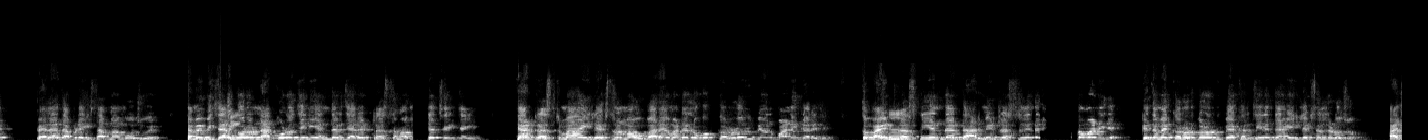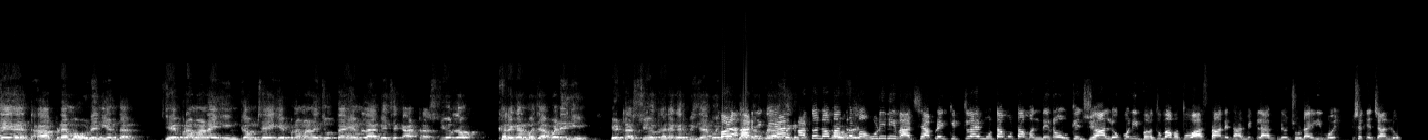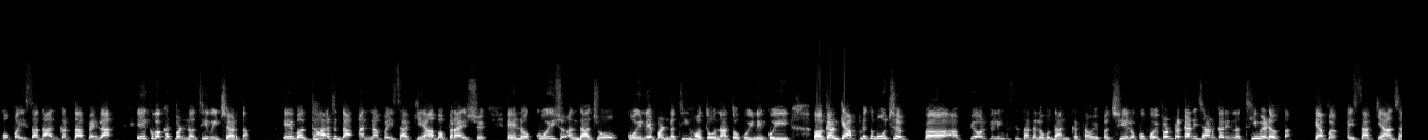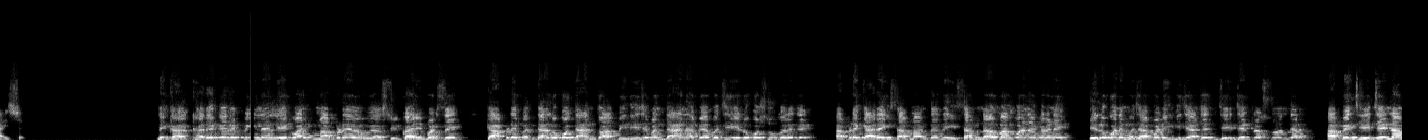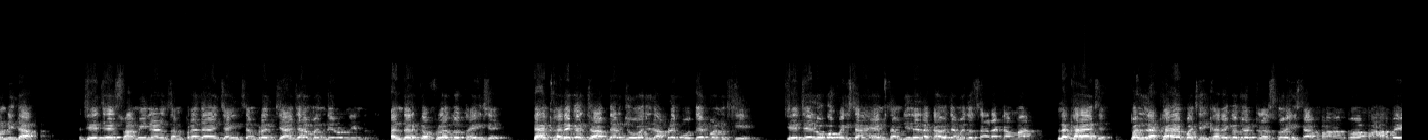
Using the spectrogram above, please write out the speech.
પહેલા તો આપણે હિસાબ માંગવો જોઈએ તમે વિચાર. કરો નાકોડોજીની અંદર જ્યારે ટ્રસ્ટ તમારું છે ત્યાં ટ્રસ્ટમાં ઇલેક્શનમાં ઊભા રહેવા માટે લોકો કરોડો રૂપિયાનું પાણી કરે છે તો ભાઈ ટ્રસ્ટની અંદર ધાર્મિક ટ્રસ્ટની અંદર કમાણી છે કે તમે કરોડ કરોડ રૂપિયા ખર્ચીને ત્યાં ઇલેક્શન લડો છો. આજે આપણે મહુડીની અંદર જે પ્રમાણે ઇન્કમ છે એ પ્રમાણે જોતા એમ લાગે છે કે આ ટ્રસ્ટીઓ તો ખરેખર મજા પડી ગઈ. એ ટ્રસ્ટીઓ ખરેખર બીજા કોઈ આ તો ન માત્ર મહુડીની વાત છે. આપણે કેટલાય મોટા મોટા મંદિરો કે જ્યાં લોકોની વધુમાં વધુ આસ્થા અને ધાર્મિક લાગણીઓ જોડાયેલી હોય છે કે જ્યાં લોકો પૈસા દાન કરતા પહેલા એક વખત પણ નથી વિચારતા. એ બધા જ દાનના પૈસા ક્યાં વપરાય છે? એનો કોઈ જ અંદાજો કોઈને પણ નથી હોતો, ના તો કોઈને કોઈ કારણ કે આપણે તો બહુ જ પ્યોર ફિલિંગ્સ સાથે લોકો દાન કરતા હોય. પછી એ લોકો કોઈ પણ પ્રકારની જાણકારી નથી મેળવતા કે આ પૈસા ક્યાં જાય છે. નહીં ખરેખર પીનલ એક વાત આપણે સ્વીકારવી પડશે કે આપણે બધા લોકો દાન તો આપી દઈએ છીએ, પણ દાન આપ્યા પછી એ લોકો શું કરે છે? આપણે ક્યારે હિસાબ માંગતા નથી હિસાબ ન માંગવાના કારણે એ લોકોને મજા પડી ગઈ છે. આજે જે જે ટ્રસ્ટનો અંદર આપે જે જે નામ લીધા, જે જે સ્વામિનારાયણ સંપ્રદાય, જૈન સંપ્રદાય, જ્યાં જ્યાં મંદિરોની અંદર ગફલતો થઈ છે, ત્યાં ખરેખર જવાબદાર જોવા જઈએ આપણે પોતે પણ છીએ. જે જે લોકો પૈસા એમ સમજીને લખાવે છે, અમે તો સારા કામમાં લખાયા છે. પણ લખાયા પછી ખરેખર જો ટ્રસ્ટનો હિસાબ માંગવામાં આવે,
